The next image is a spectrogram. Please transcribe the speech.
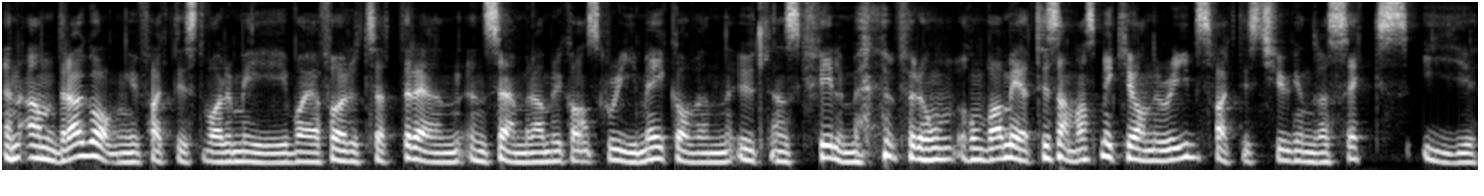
en andra gång faktiskt varit med i vad jag förutsätter är en, en sämre amerikansk remake av en utländsk film. För hon, hon var med tillsammans med Keanu Reeves faktiskt 2006 i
